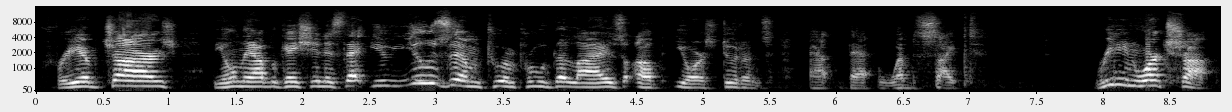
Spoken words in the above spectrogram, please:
free of charge. The only obligation is that you use them to improve the lives of your students at that website. Reading workshop,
